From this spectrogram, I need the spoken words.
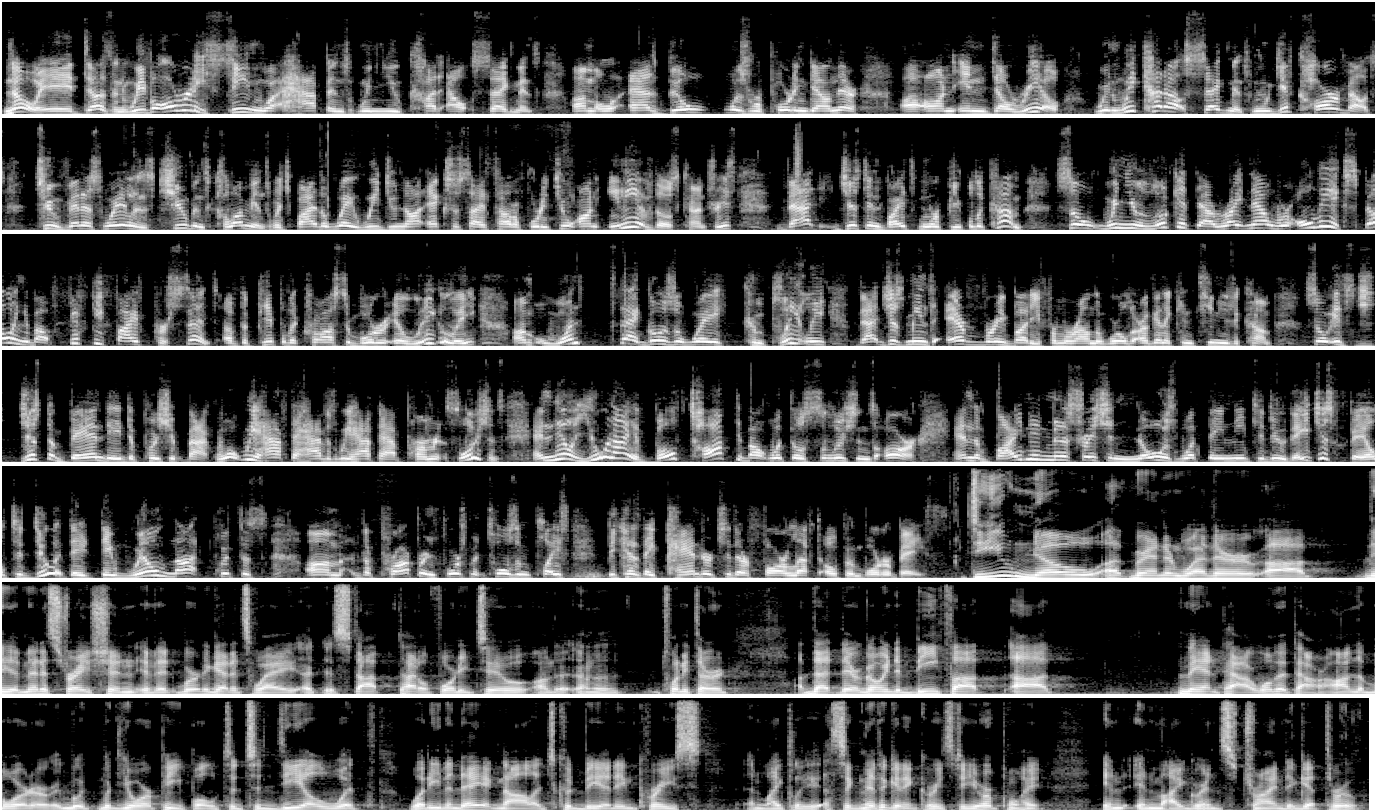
No, it doesn't. We've already seen what happens when you cut out segments. Um, as Bill was reporting down there uh, on in Del Rio, when we cut out segments, when we give carve-outs to Venezuelans, Cubans, Colombians, which, by the way, we do not exercise Title 42 on any of those countries, that just invites more people to come. So when you look at that right now, we're only expelling about 55% of the people that cross the border illegally. Um, once that goes away completely, that just means everybody from around the world are going to continue to come. So it's just a band aid to push it back. What we have to have is we have to have permanent solutions. And Neil, you and I have both talked about what those solutions are. And the Biden administration knows what they need to do. They just failed to do it. They, they will not put this, um, the proper enforcement tools in place because they pander to their far left open border base. Do you know, uh, Brandon, whether uh, the administration, if it were to get its way, uh, stop Title 42 on the, on the 23rd, that they're going to beef up uh, manpower, woman power on the border with, with your people to, to deal with what even they acknowledge could be an increase and likely a significant increase, to your point, in, in migrants trying to get through.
